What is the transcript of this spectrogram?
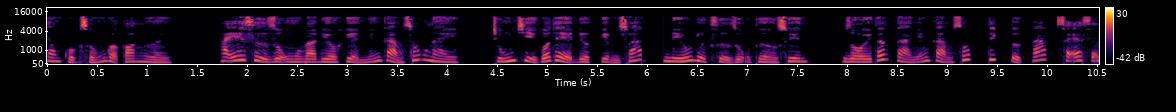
trong cuộc sống của con người. Hãy sử dụng và điều khiển những cảm xúc này, chúng chỉ có thể được kiểm soát nếu được sử dụng thường xuyên, rồi tất cả những cảm xúc tích cực khác sẽ sẵn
